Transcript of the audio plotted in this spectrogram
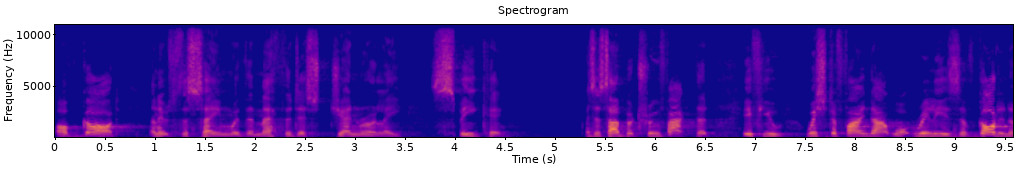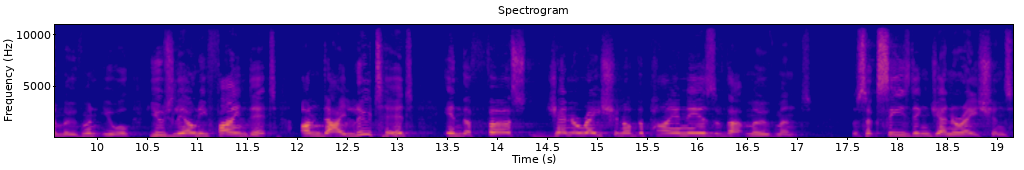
of God. And it's the same with the Methodists, generally speaking. It's a sad but true fact that If you wish to find out what really is of God in a movement, you will usually only find it undiluted in the first generation of the pioneers of that movement. The succeeding generations,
